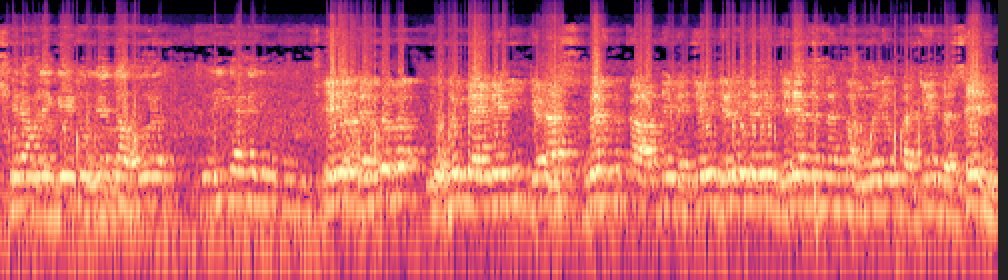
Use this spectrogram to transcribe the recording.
ਸ਼ੇਰਾਂ ਵਾਲੇ ਗੇਟ ਹੋ ਗਿਆ ਜਾਂ ਹੋਰ ਉਹੀ ਕਿਹਾ ਗਿਆ ਜੀ ਮਤਲਬ ਇਹ ਬਿਲਕੁਲ ਉਹੀ ਕਹਾਂਗੇ ਜੀ ਜਿਹੜਾ ਸਵਿਫਟ ਕਾਰ ਦੇ ਵਿੱਚ ਜਿਹੜੇ ਜਿਹੜੇ ਜਿਹੜੇ ਅੰਦਰ ਮੈਂ ਤੁਹਾਨੂੰ ਇਹ ਪਰਚੇ ਦੱਸੇ ਨੇ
